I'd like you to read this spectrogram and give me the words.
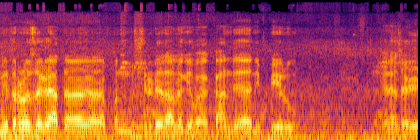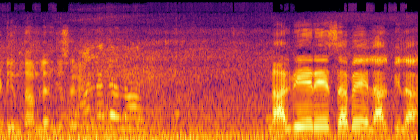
मित्रांनो सगळे आता आपण शिर्डीत आलो की बघा कांदे आणि पेरू. घेण्यासाठी टीम थांबली आमची सगळी. लाल बी रे सब आहे लाल पिला.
